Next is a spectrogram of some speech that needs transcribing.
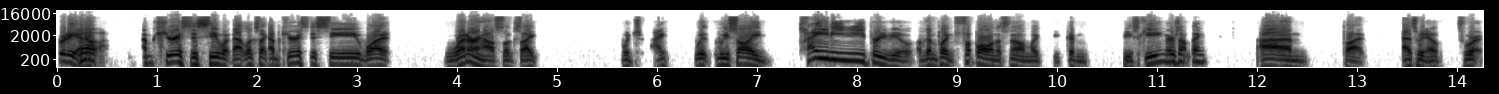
Pretty. I'm curious to see what that looks like. I'm curious to see what Winter House looks like, which I we, we saw a tiny preview of them playing football in the snow. I'm like, you couldn't be skiing or something. Um, but as we know, where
